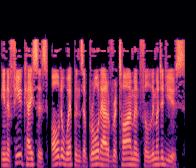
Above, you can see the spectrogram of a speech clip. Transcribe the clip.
In a few cases, older weapons are brought out of retirement for limited use.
